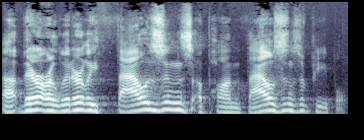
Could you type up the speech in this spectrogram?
Uh, there are literally thousands upon thousands of people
